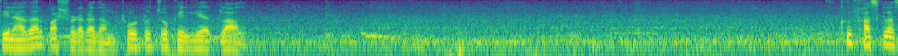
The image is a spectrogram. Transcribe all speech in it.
তিন হাজার পাঁচশো টাকা দাম ঠোঁট চোখের গিয়ার লাল। খুব ফার্স্ট ক্লাস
